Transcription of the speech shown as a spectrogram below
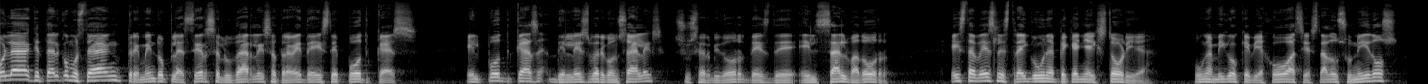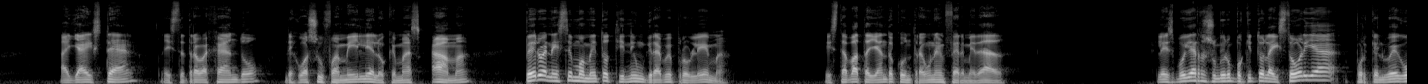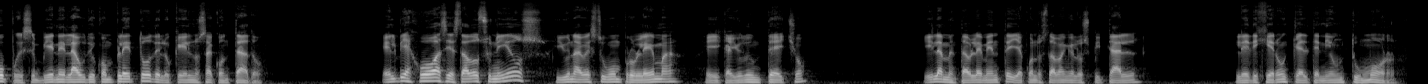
Hola, ¿qué tal? ¿Cómo están? Tremendo placer saludarles a través de este podcast. El podcast de Lesber González, su servidor desde El Salvador. Esta vez les traigo una pequeña historia. Un amigo que viajó hacia Estados Unidos, allá está, está trabajando, dejó a su familia lo que más ama, pero en este momento tiene un grave problema. Está batallando contra una enfermedad. Les voy a resumir un poquito la historia porque luego pues viene el audio completo de lo que él nos ha contado. Él viajó hacia Estados Unidos y una vez tuvo un problema y cayó de un techo y lamentablemente ya cuando estaba en el hospital le dijeron que él tenía un tumor.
